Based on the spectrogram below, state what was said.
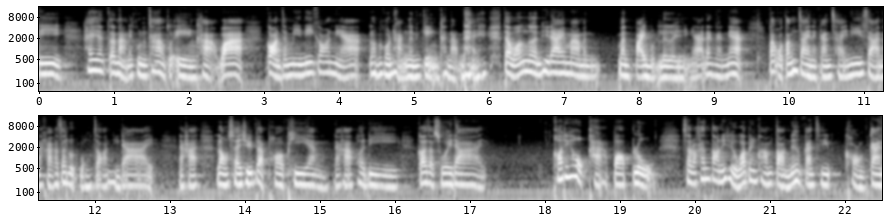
หนี้ ให้ตระหนักในคุณค่าของตัวเองค่ะ ว่าก่อนจะมีหนี้ก้อนเนี้ย เราเป็นคนหาเงินเก่งขนาดไหน แต่ว่าเงินที่ได้มามันมันไปหมดเลยอย่างเงี้ยดังนั้นเนี่ยตั้งอกตั้งใจในการใช้หนี้ซะนะคะ ก็จะหลุดวงจรนี้ได้นะคะ ลองใช้ชีวิตแบบพอเพียงนะคะ พอดีก็จะช่วยได้ข้อที่ 6 ค่ะปอปลูกสำหรับขั้นตอนนี้ถือว่าเป็นความต่อเนื่องของการของการ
